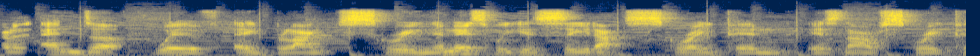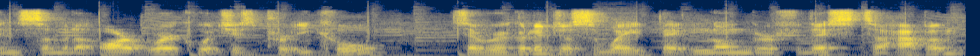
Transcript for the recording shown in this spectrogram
going to end up with a blank screen. In this, we can see that scraping is now scraping some of the artwork, which is pretty cool. So we're going to just wait a bit longer for this to happen.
